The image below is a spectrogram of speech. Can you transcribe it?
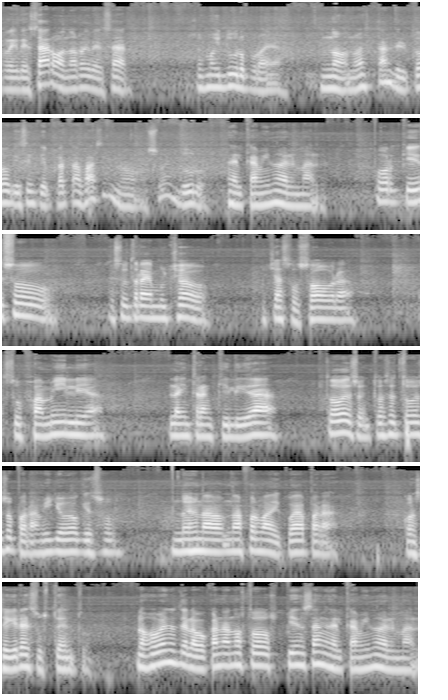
regresar o a no regresar. Eso es muy duro por allá. No, no es tan del todo que dicen que plata fácil, no, eso es duro. En el camino del mal. Porque eso, eso trae mucho, mucha zozobra, su familia, la intranquilidad, todo eso. Entonces todo eso para mí yo veo que eso no es una, una forma adecuada para, conseguir el sustento. Los jóvenes de la Bocana no todos piensan en el camino del mal.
